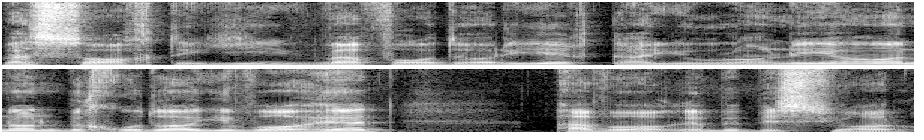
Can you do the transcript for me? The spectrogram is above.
و ساختگی وفاداری قیورانه آنان به خدای واحد عواقب بسیار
